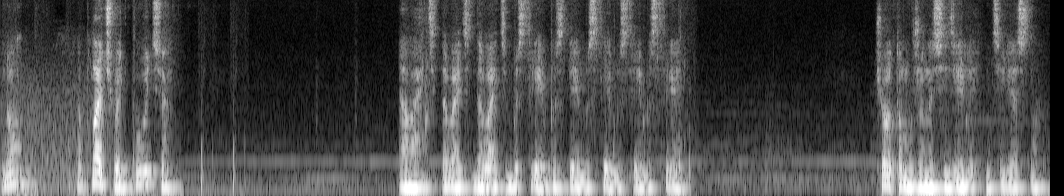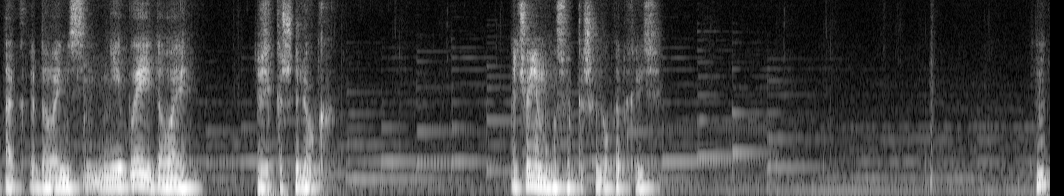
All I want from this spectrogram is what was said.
Ну, оплачивать будете? Давайте, давайте, давайте, быстрее, быстрее, быстрее, быстрее, быстрее. Чего там уже насидели, интересно. Так, давай не, не eBay, давай... Подожди, кошелек. А что я не могу свой кошелек открыть? Хм?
